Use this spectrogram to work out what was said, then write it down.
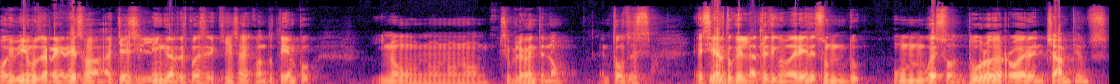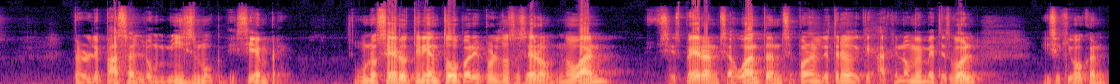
hoy vimos de regreso a Jesse Lingard después de quién sabe cuánto tiempo. Y no, no, no, no, simplemente no. Entonces, es cierto que el Atlético de Madrid es un, un hueso duro de roer en Champions, pero le pasa lo mismo de siempre. 1-0, tenían todo para ir por el 2-0, no van, se esperan, se aguantan, se ponen el letrero de que a que no me metes gol, y se equivocan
